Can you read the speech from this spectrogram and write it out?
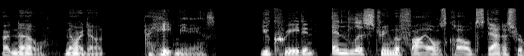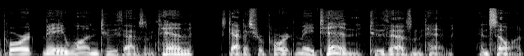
Uh, no, no, I don't. I hate meetings. You create an endless stream of files called status report May 1, 2010, status report May 10, 2010, and so on.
